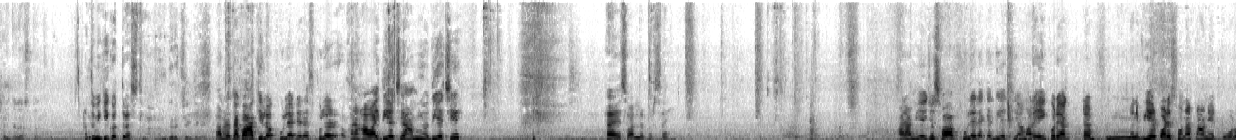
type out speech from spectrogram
খেলতে ব্যস্ত তুমি কি করতে ব্যস্ত? আমরা দেখো আকিলও খুলে ড্রেস খুলে ওখানে হাওয়াই দিয়েছে আমিও দিয়েছি। হ্যাঁ এসো আল্লাহর ভরসায়। আর আমি এই যে সব ফুলে রেখে দিয়েছি আমার এই করে একটা মানে বিয়ের পরে সোনা কানের বড়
